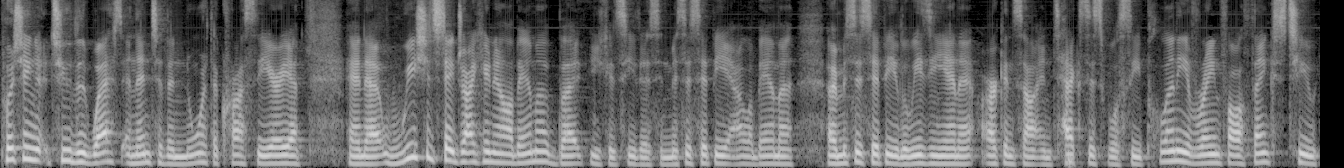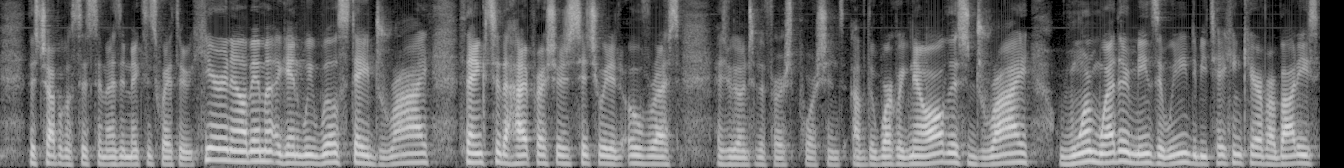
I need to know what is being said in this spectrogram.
pushing to the west and then to the north across the area. And uh, we should stay dry here in Alabama, but you can see this in Mississippi, Alabama, Mississippi, Louisiana, Arkansas, and Texas. We'll see plenty of rainfall thanks to this tropical system as it makes its way through. Here in Alabama, again, we will stay dry thanks to the high pressures situated over us as we go into the first portions of the work week. Now, all this dry, warm weather means that we need to be taking care of our bodies.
